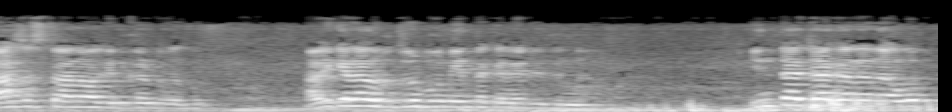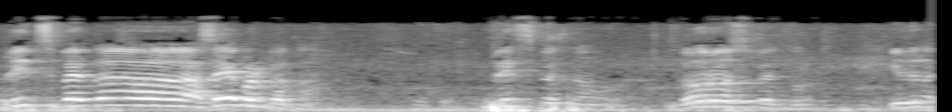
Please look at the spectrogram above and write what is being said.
ವಾಸಸ್ಥಾನವಾಗಿ ಇಟ್ಕೊಂಡಿರೋದು. ಅದಕ್ಕೆ ನಾವು ರುದ್ರಭೂಮಿ ಅಂತ ಕರೆಯೋದು ಇದನ್ನ. ಇಂಥ ಜಾಗನ ನಾವು ಪ್ರೀತಿಸ್ಬೇಕು, ಅಸಹ್ಯ ಪಡ್ಬೇಕು? ಪ್ರೀತಿಸ್ಬೇಕು ನಾವು, ಗೌರವಿಸ್ಬೇಕು, ಇದನ್ನ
